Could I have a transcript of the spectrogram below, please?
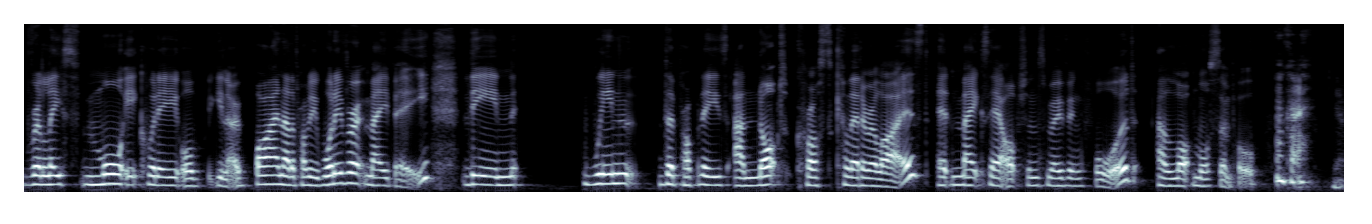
release more equity or, you know, buy another property, whatever it may be, then when the properties are not cross collateralized, it makes our options moving forward a lot more simple. Okay. Yeah.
